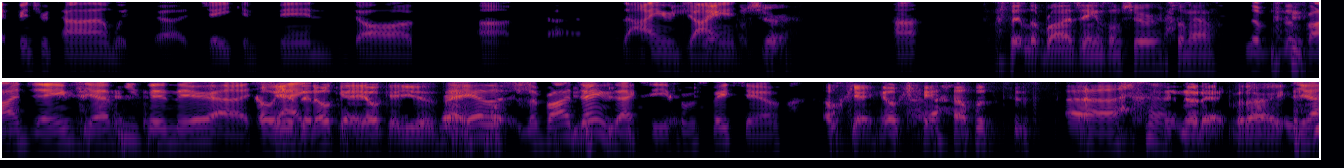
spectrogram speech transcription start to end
Adventure Time with uh, Jake and Finn, the dog. Um, uh, the Iron Giant. Sure. Huh? I said LeBron James. I'm sure somehow. Le- LeBron James. Yep, he's in there. Uh, Oh, he is. Okay, okay, he is. Yeah, yeah, Le- LeBron James actually from Space Jam. Okay, okay. I was just Uh, I didn't know that, but all right. yeah,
